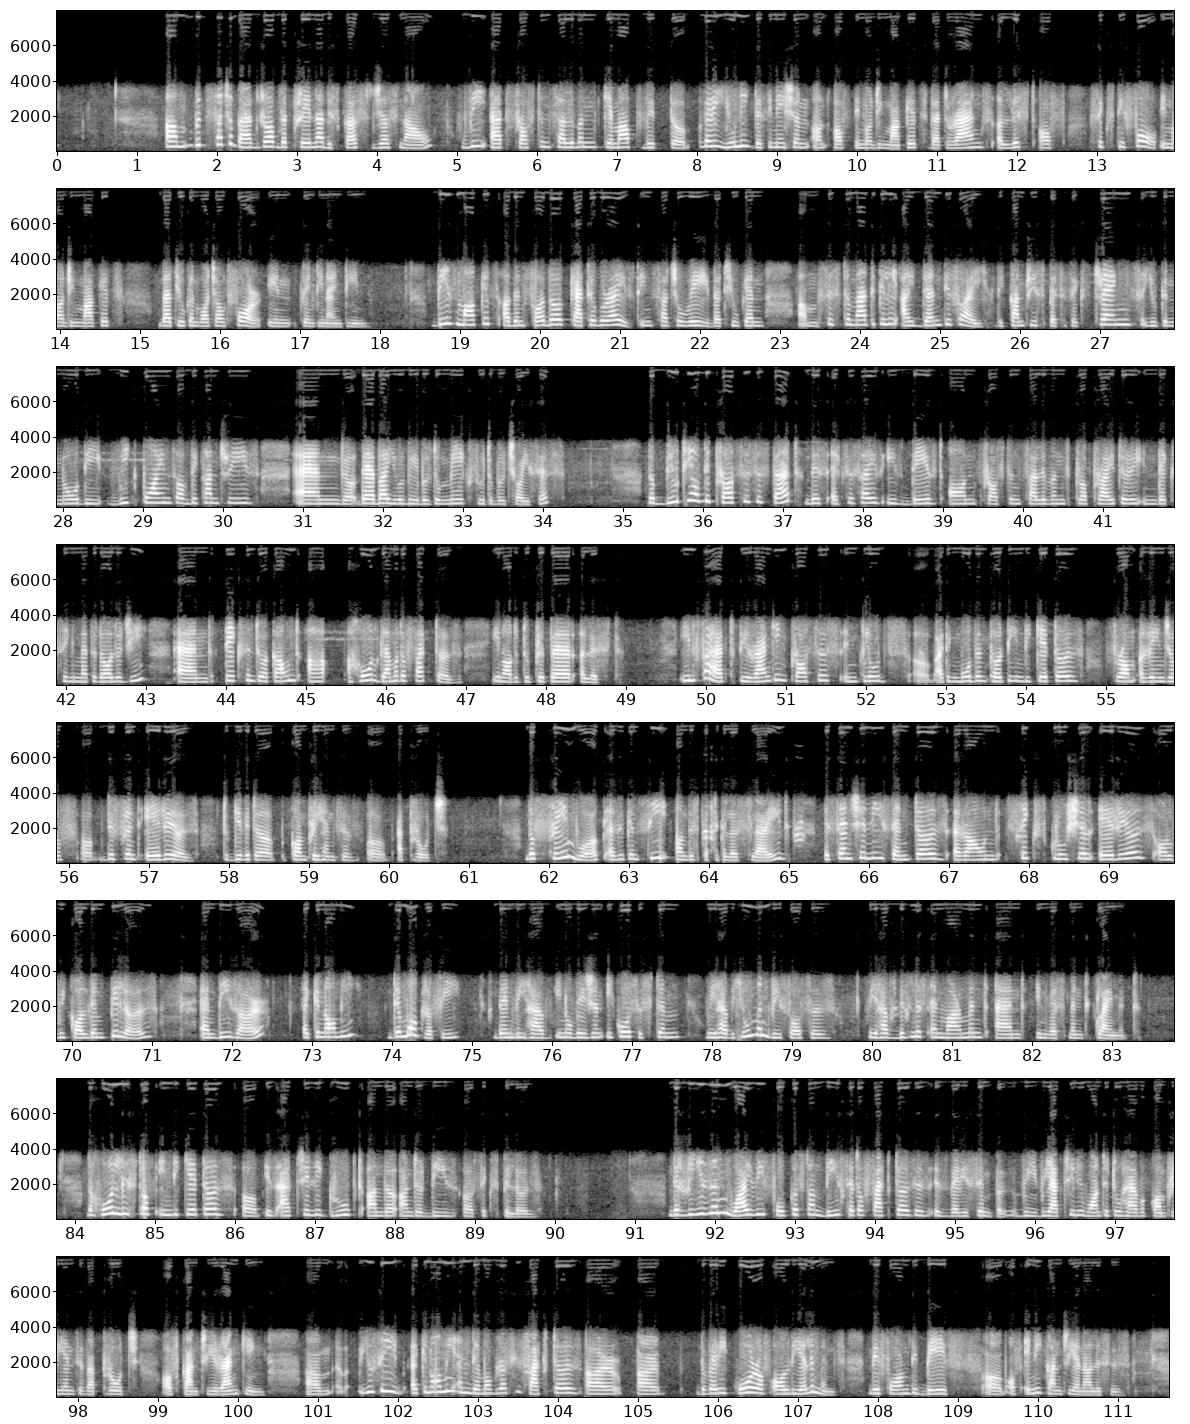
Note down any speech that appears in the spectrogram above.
Um, with such a backdrop that Prerna discussed just now, we at Frost & Sullivan came up with a very unique definition on, of emerging markets that ranks a list of 64 emerging markets that you can watch out for in 2019. These markets are then further categorized in such a way that you can um, systematically identify the country specific strengths, you can know the weak points of the countries, and uh, thereby you will be able to make suitable choices. The beauty of the process is that this exercise is based on Frost and Sullivan's proprietary indexing methodology and takes into account a, a whole gamut of factors in order to prepare a list. In fact, the ranking process includes, uh, I think, more than 30 indicators from a range of uh, different areas to give it a comprehensive uh, approach. The framework, as you can see on this particular slide, essentially centers around six crucial areas, or we call them pillars, and these are economy, demography, then we have innovation ecosystem, we have human resources, we have business environment and investment climate. The whole list of indicators uh, is actually grouped under, under these uh, six pillars. The reason why we focused on these set of factors is, is very simple. We, we actually wanted to have a comprehensive approach of country ranking Um, you see, economy and demography factors are are the very core of all the elements. They form the base uh, of any country analysis.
